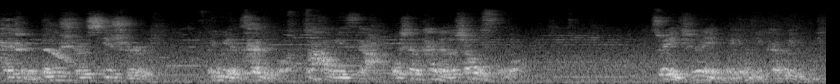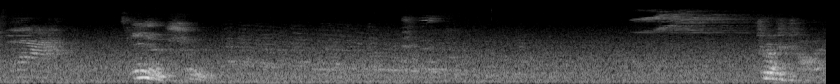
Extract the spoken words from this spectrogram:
拍什么东施西施，哎呦演太多了，那危险啊！我现在看见都笑死我。所以现在也没有离开过影体。意识。这是啥呀？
